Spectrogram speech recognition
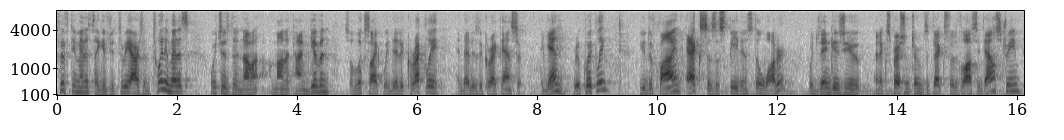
50 minutes. That gives you 3 hours and 20 minutes, which is the amount of time given. So it looks like we did it correctly, and that is the correct answer. Again, real quickly, you define x as a speed in still water, which then gives you an expression in terms of x for the velocity downstream,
